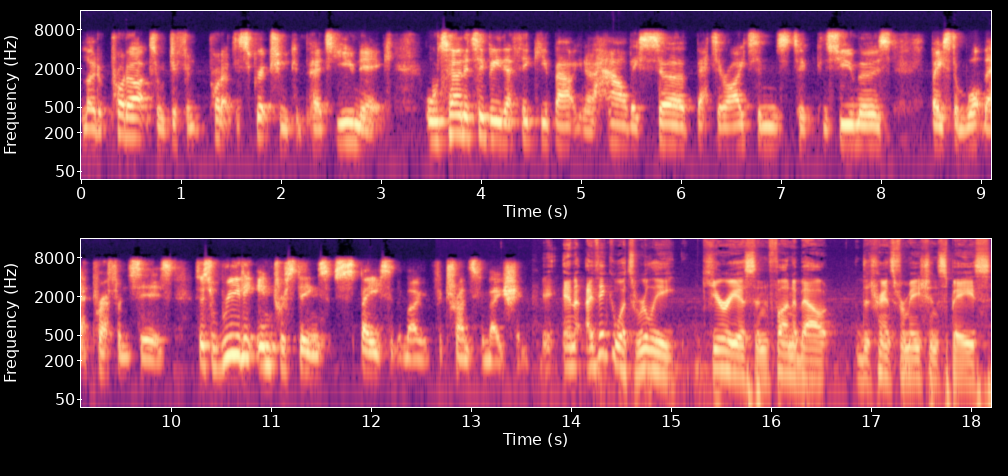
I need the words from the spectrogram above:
load of products or different product description compared to you Nick. Alternatively, they're thinking about you know how they serve better items to consumers based on what their preference is. So it's a really interesting space at the moment for transformation. And I think what's really curious and fun about the transformation space,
